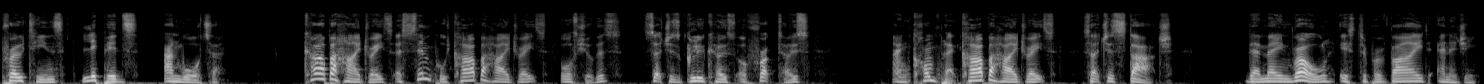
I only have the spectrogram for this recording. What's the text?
proteins, lipids, and water. Carbohydrates are simple carbohydrates or sugars, such as glucose or fructose, and complex carbohydrates such as starch. Their main role is to provide energy.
